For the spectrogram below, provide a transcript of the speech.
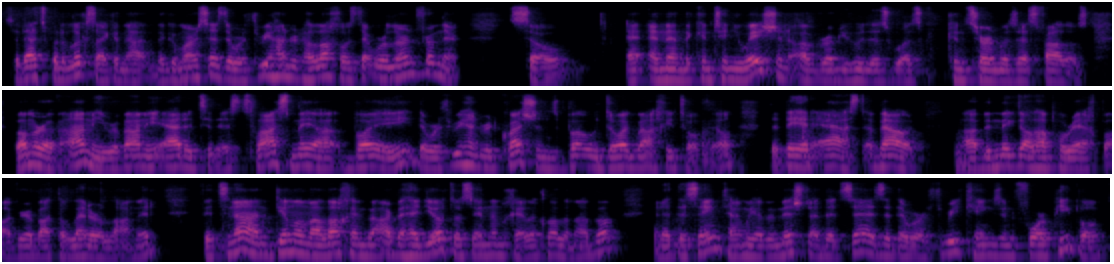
So that's what it looks like. And the, the Gemara says there were 300 halachos that were learned from there. So and then the continuation of Rabbi Yehuda's was concern was as follows. Rav Ami, Rav Ami added to this, Tlas Mea There were 300 questions that they had asked about uh, b'migdal haporech about the letter lamed. Gimel malachim And at the same time, we have a mishnah that says that there were three kings and four people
